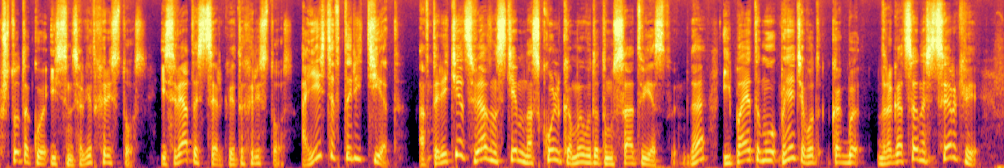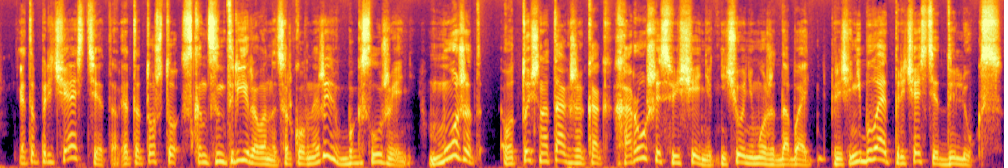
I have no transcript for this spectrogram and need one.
что такое истина церкви? Это Христос. И святость церкви – это Христос. А есть авторитет. Авторитет связан с тем, насколько мы вот этому соответствуем. Да? И поэтому, понимаете, вот как бы драгоценность церкви это причастие, это, это то, что сконцентрирована церковная жизнь в богослужении. Может, вот точно так же, как хороший священник ничего не может добавить, не бывает причастия делюкс.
